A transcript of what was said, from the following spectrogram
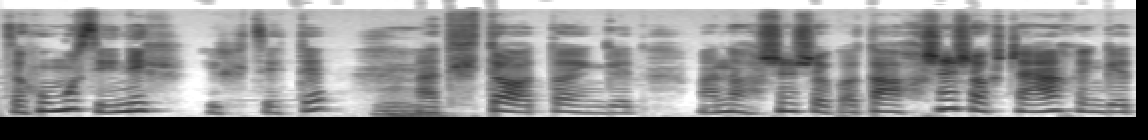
За хүмүүс инех хэрэгцээтэй. А тэгтээ одоо ингээд манай хошин шог одоо хошин шог ч анх ингээд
